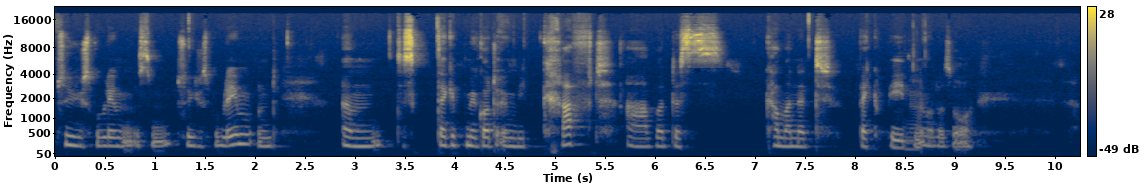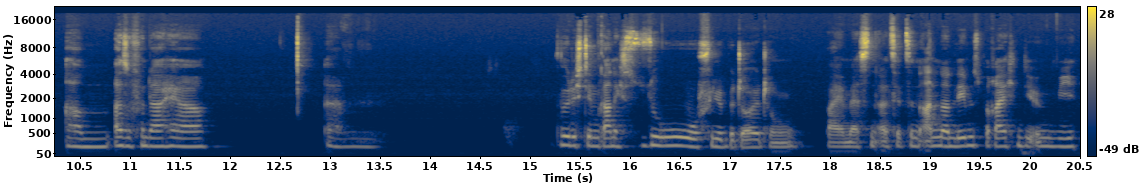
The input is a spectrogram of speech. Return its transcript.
psychisches Problem ist ein psychisches Problem und ähm, das, da gibt mir Gott irgendwie Kraft, aber das kann man nicht wegbeten ja. oder so. Ähm, also von daher ähm, würde ich dem gar nicht so viel Bedeutung beimessen, als jetzt in anderen Lebensbereichen, die irgendwie,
